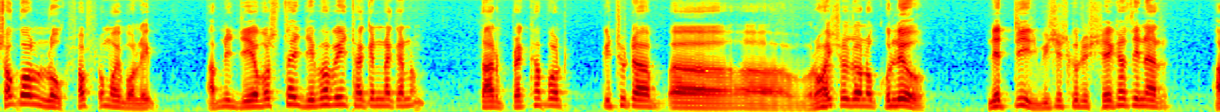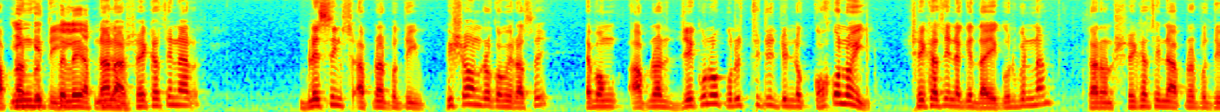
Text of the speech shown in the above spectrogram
সকল লোক সব সময় বলে আপনি যে অবস্থায় যেভাবেই থাকেন না কেন তার প্রেক্ষাপট কিছুটা রহস্যজনক হলেও নেত্রীর বিশেষ করে শেখ হাসিনার আপনার প্রতি না না শেখ হাসিনার ব্লেসিংস আপনার প্রতি ভীষণ রকমের আছে এবং আপনার যে কোনো পরিস্থিতির জন্য কখনোই শেখ হাসিনাকে দায়ী করবেন না কারণ শেখ হাসিনা আপনার প্রতি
